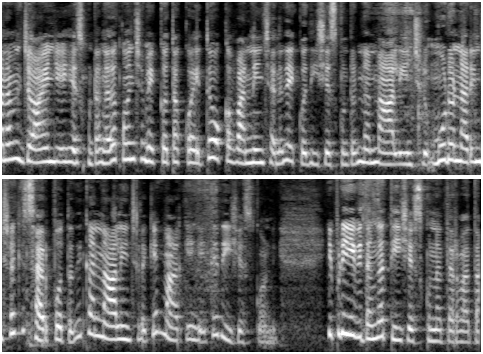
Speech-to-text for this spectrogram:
మనం జాయిన్ చేసేసుకుంటాం కదా కొంచెం ఎక్కువ తక్కువ అయితే ఒక వన్ ఇంచ్ అనేది ఎక్కువ తీసేసుకుంటున్నాను నాలుగు ఇంచులు. మూడున్నర ఇంచులకి సరిపోతుంది కానీ నాలుగు ఇంచులకి మార్కింగ్ అయితే తీసేసుకోండి. ఇప్పుడు ఈ విధంగా తీసేసుకున్న తర్వాత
